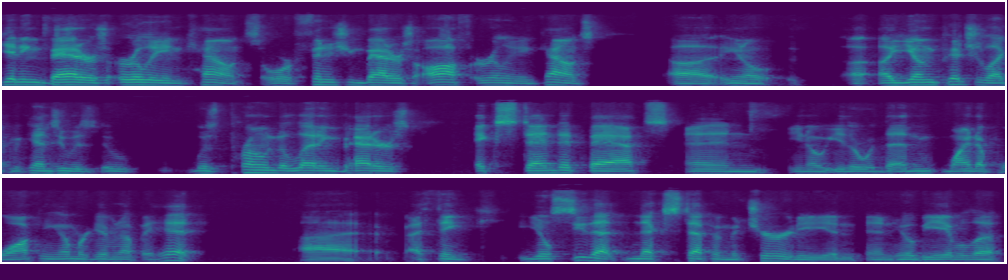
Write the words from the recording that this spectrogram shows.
getting batters early in counts or finishing batters off early in counts. Uh, you know, a, a young pitcher like McKenzie was was prone to letting batters extend at bats and you know either then wind up walking them or giving up a hit. Uh, I think you'll see that next step in maturity, and and he'll be able to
